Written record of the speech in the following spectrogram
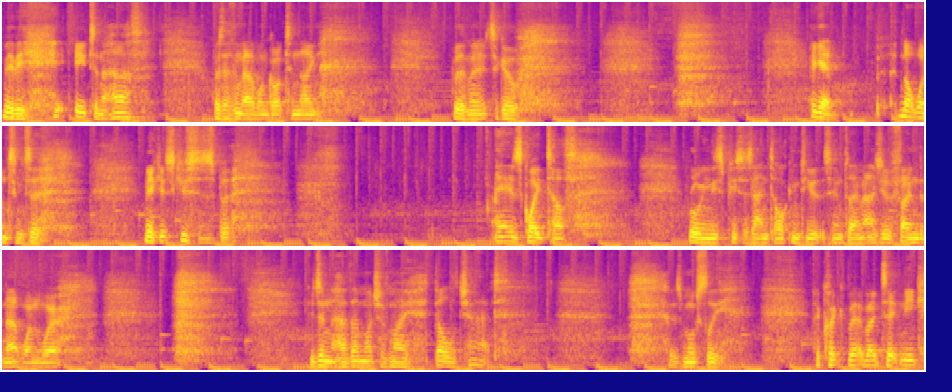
maybe eight and a half, whereas I think that one got to nine with a minute to go. Again, not wanting to make excuses, but it is quite tough rowing these pieces and talking to you at the same time, as you've found in that one where you didn't have that much of my dull chat. It was mostly a quick bit about technique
